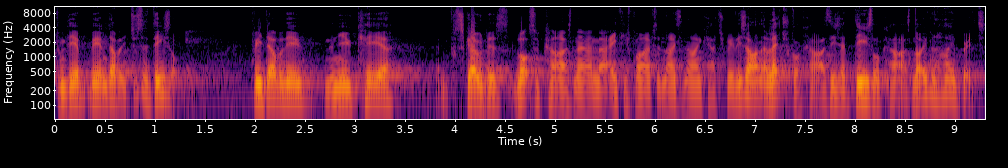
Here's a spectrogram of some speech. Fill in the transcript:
from the BMW, just a diesel. VW, the new Kia, Skodas, lots of cars now in that 85 to 99 category. These aren't electrical cars, these are diesel cars, not even hybrids.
